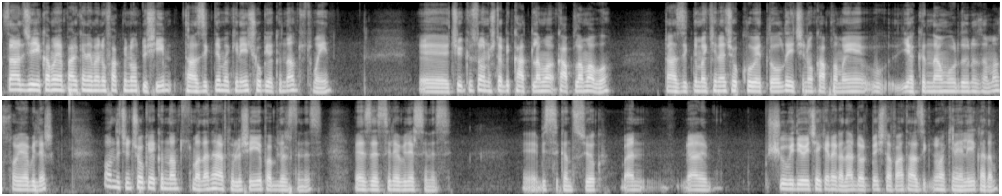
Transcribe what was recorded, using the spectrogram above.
Sadece yıkama yaparken hemen ufak bir not düşeyim. Tazikli makineyi çok yakından tutmayın. Ee, çünkü sonuçta bir katlama kaplama bu. Tazikli makine çok kuvvetli olduğu için o kaplamayı yakından vurduğunuz zaman soyabilir. Onun için çok yakından tutmadan her türlü şeyi yapabilirsiniz. Bezle silebilirsiniz. Ee, bir sıkıntısı yok. Ben yani şu videoyu çekene kadar 4-5 defa tazikli makineyle yıkadım.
